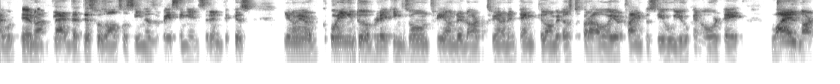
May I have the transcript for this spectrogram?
i would yeah. you know i'm glad that this was also seen as a racing incident because you know you're going into a braking zone 300 or 310 kilometers per hour. You're trying to see who you can overtake while not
